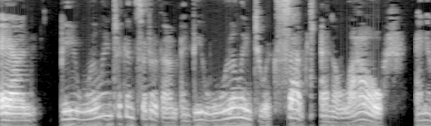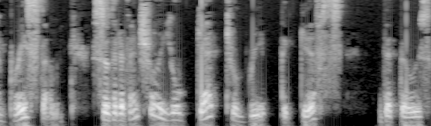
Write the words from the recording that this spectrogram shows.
and be willing to consider them and be willing to accept and allow and embrace them so that eventually you'll get to reap the gifts that those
